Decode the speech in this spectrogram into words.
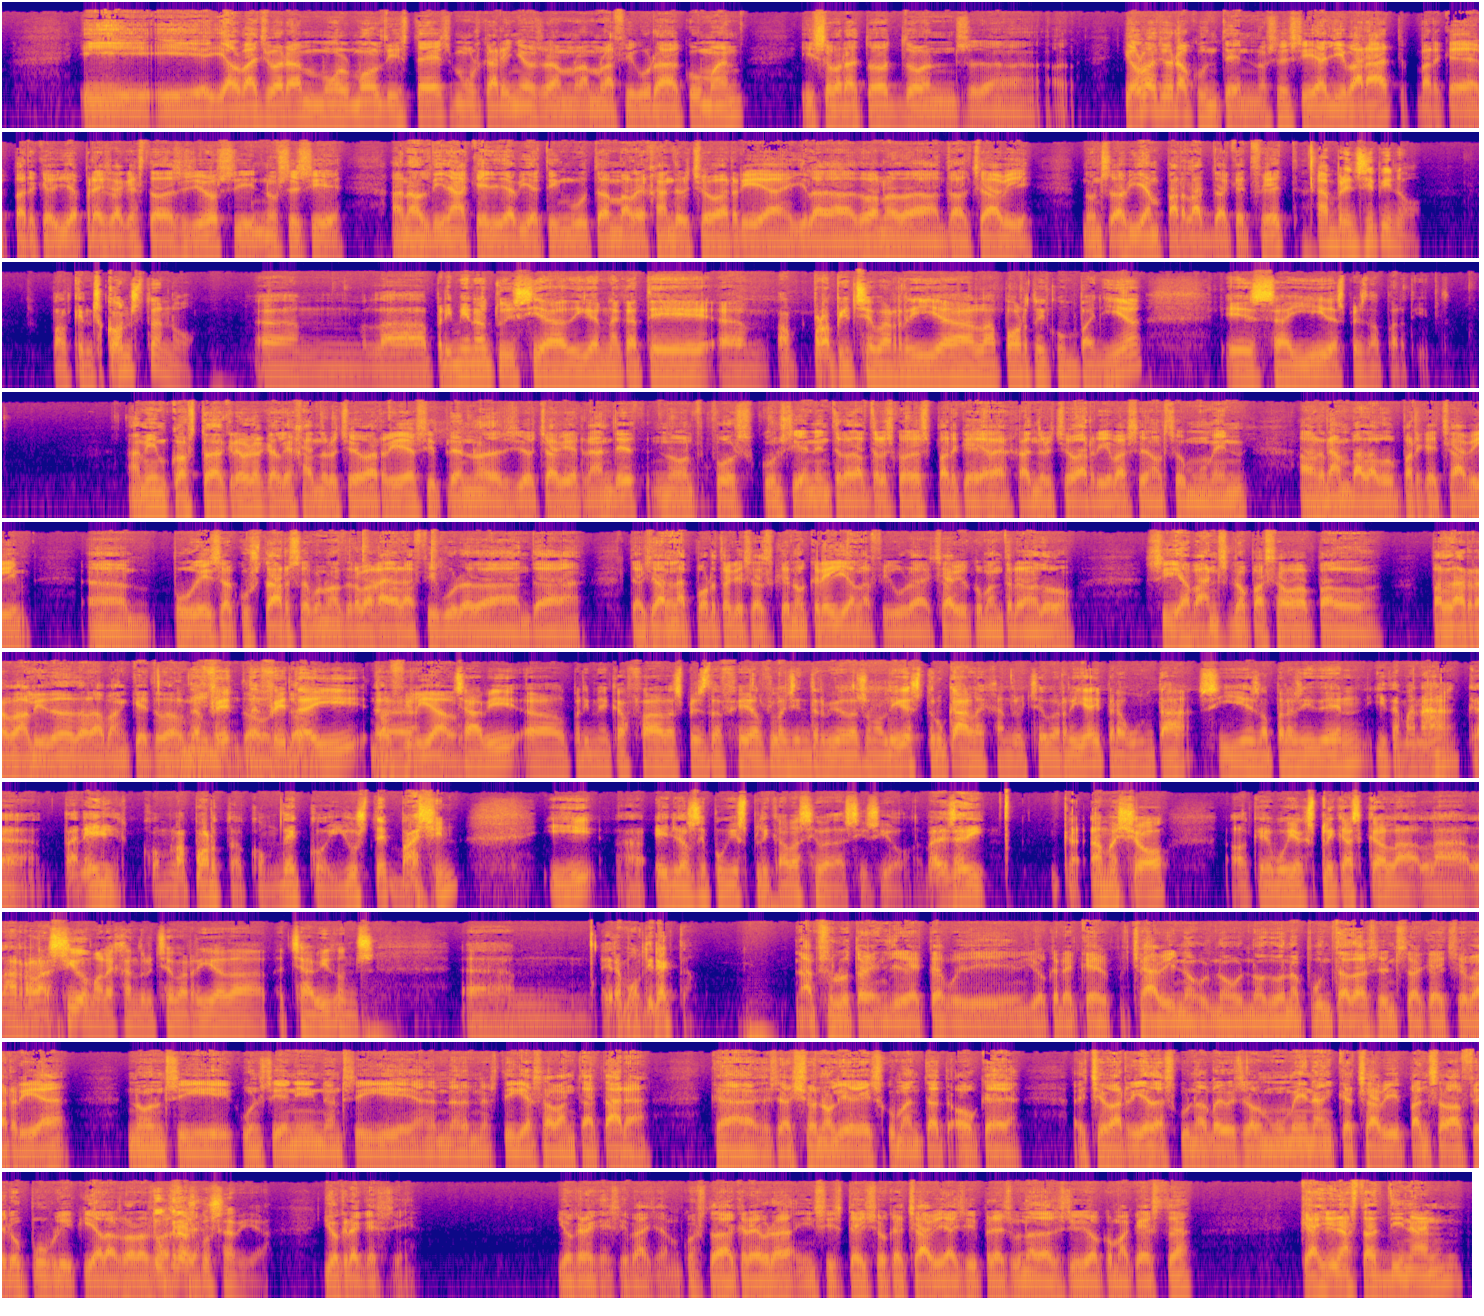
I, i, i el vaig veure molt, molt distès, molt carinyós amb, amb la figura de Koeman i sobretot, doncs, eh, jo el vaig veure content, no sé si alliberat perquè, perquè havia pres aquesta decisió, si, no sé si en el dinar que ell havia tingut amb Alejandro Echevarría i la dona de, del Xavi doncs havien parlat d'aquest fet. En principi no. Pel que ens consta, no. Um, la primera notícia, diguem-ne, que té um, el propi Echeverria, la Porta i companyia, és ahir després del partit. A mi em costa creure que Alejandro Echevarría, si pren una decisió Xavi Hernández, no fos conscient, entre d'altres coses, perquè Alejandro Echevarría va ser en el seu moment el gran valedor perquè Xavi eh, pogués acostar-se una altra vegada a la figura de, de, de Jan Laporta, que saps que no creia en la figura de Xavi com a entrenador, si abans no passava pel, per la revàlida de la banqueta del, De fet, de del, fet del, ahir, del eh, filial. Xavi, el primer que fa després de fer el flash interview de Zona Liga és trucar a Alejandro Echeverría i preguntar si és el president i demanar que tant ell com la Porta, com Deco i Juste baixin i eh, ell els hi pugui explicar la seva decisió. És a dir, que amb això el que vull explicar és que la, la, la relació amb Alejandro Echeverría de, de Xavi doncs, eh, era molt directa. Absolutament directe, vull dir, jo crec que Xavi no, no, no dona puntada sense que Echevarria no en sigui conscient i no en, sigui, en, en estigui assabentat ara. que això no li hagués comentat o que Echevarria desconegués el moment en què Xavi pensava fer-ho públic i aleshores Tu creus ser. que ho sabia? Jo crec que sí. Jo crec que sí, vaja, em costa de creure, insisteixo que Xavi hagi pres una decisió com aquesta, que hagin estat dinant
